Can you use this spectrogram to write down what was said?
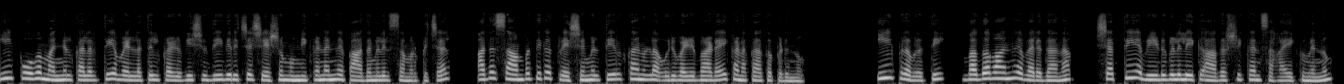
ഈ പൂവ് മഞ്ഞൾ കലർത്തിയ വെള്ളത്തിൽ കഴുകി ശുദ്ധീകരിച്ച ശേഷം ഉണ്ണിക്കണ്ണന്റെ പാദങ്ങളിൽ സമർപ്പിച്ചാൽ അത് സാമ്പത്തിക ക്ലേശങ്ങൾ തീർക്കാനുള്ള ഒരു വഴിപാടായി കണക്കാക്കപ്പെടുന്നു. ഈ പ്രവൃത്തി ഭഗവാന്റെ വരദാന ശക്തിയെ വീടുകളിലേക്ക് ആകർഷിക്കാൻ സഹായിക്കുമെന്നും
